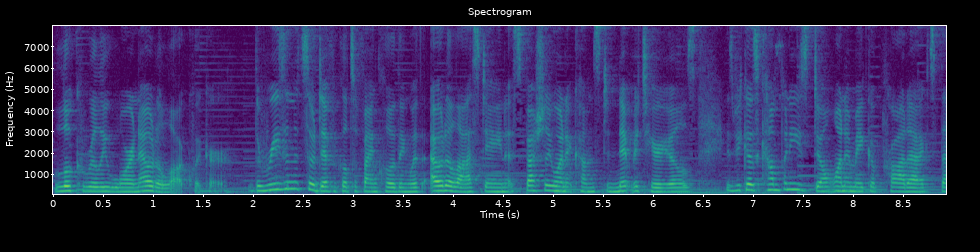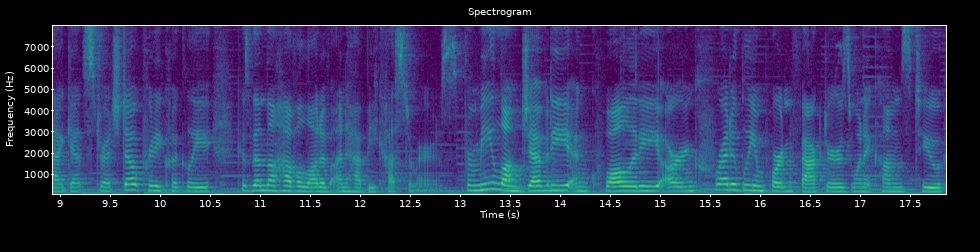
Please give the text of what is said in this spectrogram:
look really worn out a lot quicker. The reason it's so difficult to find clothing without elastane, especially when it comes to knit materials, is because companies don't want to make a product that gets stretched out pretty quickly because then they'll have a lot of unhappy customers. For me, longevity and quality are incredibly important factors when it comes to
